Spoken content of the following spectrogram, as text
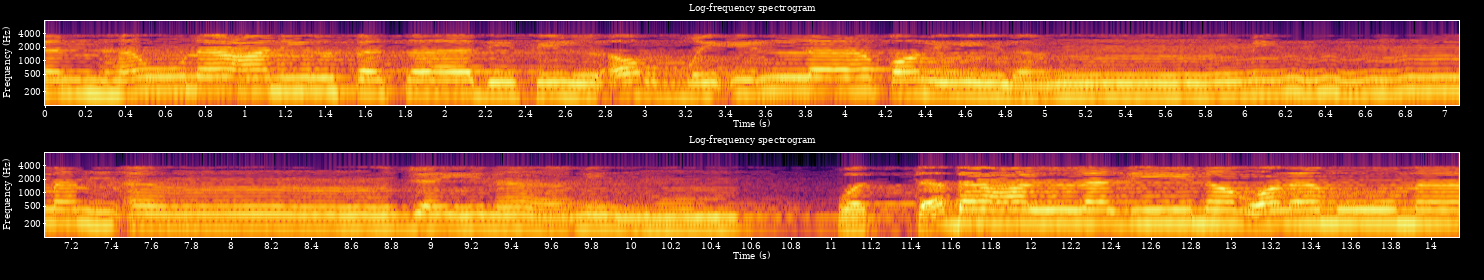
ينهون عن الفساد في الأرض إلا قليلا ممن أنجينا منهم واتبع الذين ظلموا ما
